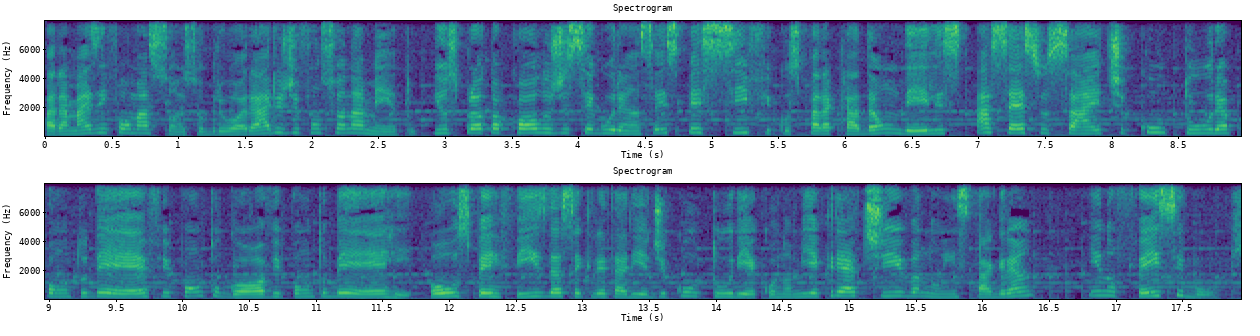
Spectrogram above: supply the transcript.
para mais informações sobre o horário de funcionamento e os protocolos de segurança específicos para cada um deles, acesse o site cultura.df.gov.br ou os perfis da Secretaria de Cultura e Economia Criativa no Instagram e no Facebook.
